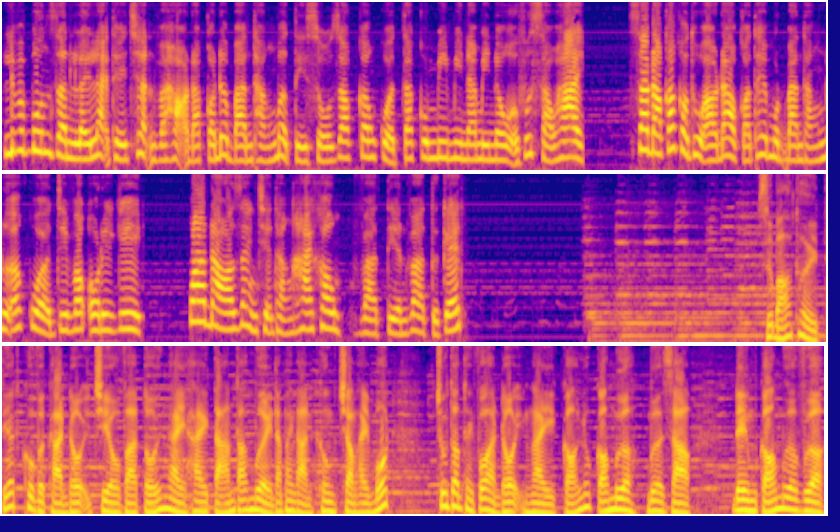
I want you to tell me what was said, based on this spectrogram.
Liverpool dần lấy lại thế trận và họ đã có được bàn thắng mở tỷ số do công của Takumi Minamino ở phút 62. Sau đó các cầu thủ áo đỏ có thêm một bàn thắng nữa của Divock Origi, qua đó giành chiến thắng 2-0 và tiến vào tứ kết. Dự báo thời tiết khu vực Hà Nội chiều và tối ngày 28 tháng 10 năm 2021. Trung tâm thành phố Hà Nội ngày có lúc có mưa, mưa rào, đêm có mưa vừa,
